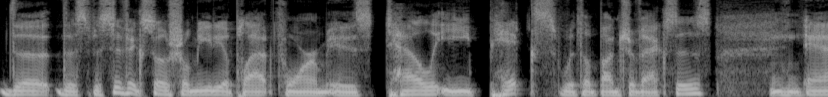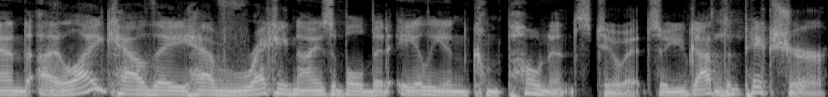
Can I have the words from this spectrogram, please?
the the specific social media platform is Tell E Pics with a bunch of X's, Mhm. and I like how they have recognizable but alien components to it. So you've got the picture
